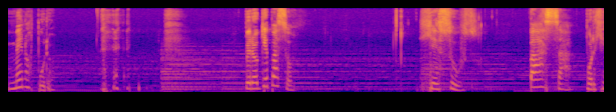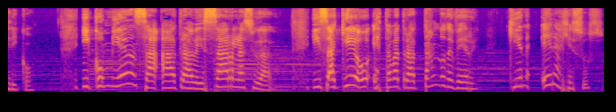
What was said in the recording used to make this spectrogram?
menos puro. Pero ¿qué pasó? Jesús pasa por Jericó y comienza a atravesar la ciudad. Y Saqueo estaba tratando de ver quién era Jesús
